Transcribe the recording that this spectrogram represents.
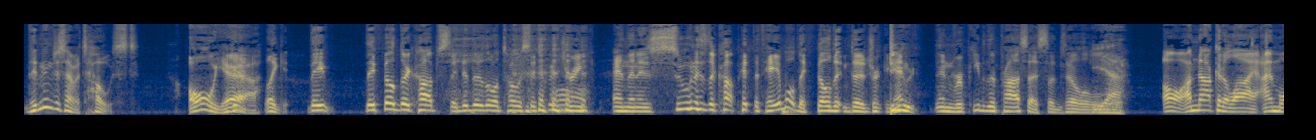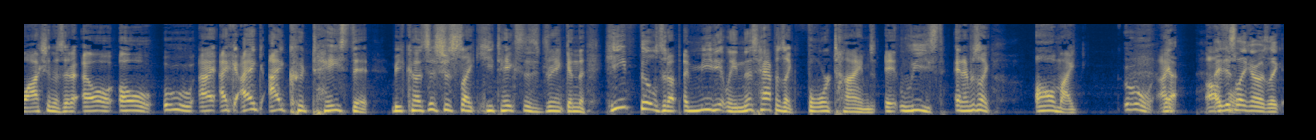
They didn't just have a toast. Oh yeah. like they they filled their cups, they did their little toast, they took a drink, and then as soon as the cup hit the table, they filled it into a drink again and repeated the process until Yeah. Oh, I'm not gonna lie. I'm watching this and oh, oh, ooh, I, I, I, I could taste it because it's just like he takes his drink and the, he fills it up immediately, and this happens like four times at least, and I'm just like, oh my, ooh, I, Yeah. I just like I was like,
